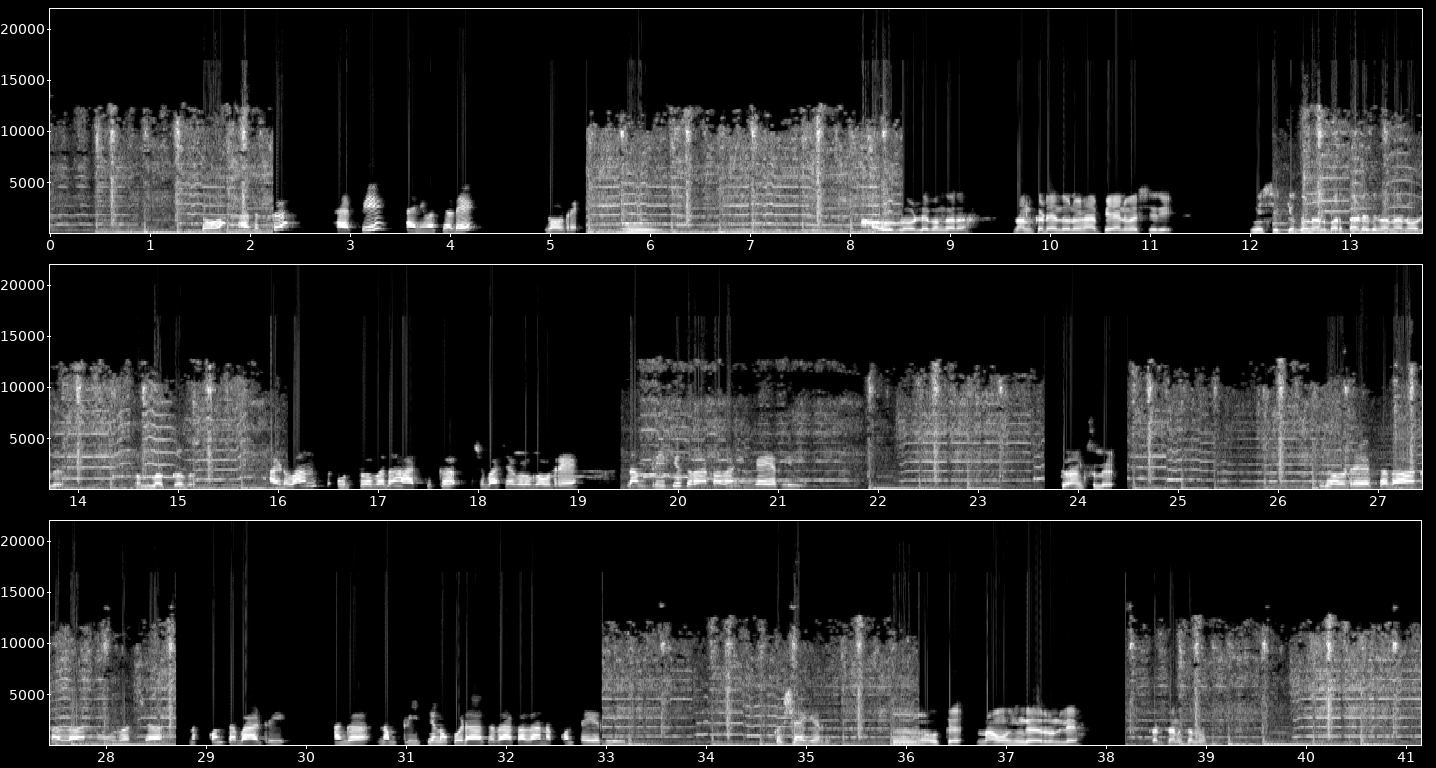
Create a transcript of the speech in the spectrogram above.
ಸೊ ಅದಕ್ಕ ಹ್ಯಾಪಿ ಆನಿವರ್ಸರಿ ಗೌಡ್ರಿ. ಹೌದ್ ನೋಡ್ಲೆ ಬಂಗಾರ ನನ್ ಕಡೆಯಿಂದನು ಹ್ಯಾಪಿ ಆನಿವರ್ಸರಿ ನೀ ಸಿಕ್ಕಿದ್ದು ನಾನು ಬರ್ತಡೇ ದಿನ ನನ್ನ ನೋಡ್ಲೆ ನನ್ ಲಕ್ ಅದ. ಅಡ್ವಾನ್ಸ್ ಹುಟ್ಟುಹಬ್ಬದ ಆರ್ಥಿಕ ಶುಭಾಶಯಗಳು ಗೌಡ್ರೆ. ನಮ್ ಪ್ರೀತಿ ಸದಾಕಾಲ ಹಿಂಗೆ ಇರ್ಲಿ. ಥ್ಯಾಂಕ್ಸ್ ಲೇ. ಗೌಡ್ರೆ ಸದಾಕಾಲ ನೂರ್ ವರ್ಷ ನಕ್ಕೊಂತ ಬಾಡ್ರಿ ಹಂಗ ನಮ್ ಪ್ರೀತಿನೂ ಕೂಡ ಸದಾಕಾಲ ನಕ್ಕೊಂತ ಇರ್ಲಿ. ಖುಷಿಯಾಗಿರ್ರಿ. ಹ್ಮ್ ಓಕೆ ನಾವು ಹಿಂಗ ಇರೋನ್ಲೆ ಕಡ್ತನಕನು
